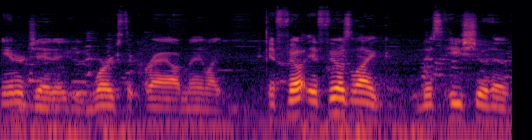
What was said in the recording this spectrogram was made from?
energetic. He works the crowd, man. Like it felt it feels like this. He should have,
